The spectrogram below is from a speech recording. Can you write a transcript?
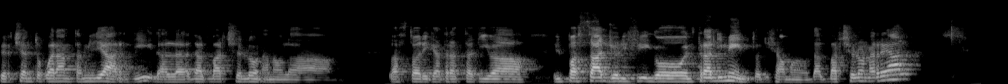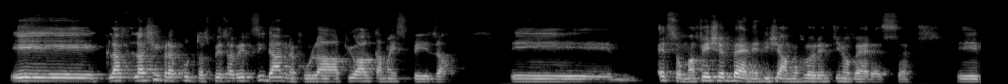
per 140 miliardi dal, dal Barcellona, no? la, la storica trattativa, il passaggio di Figo, il tradimento, diciamo, dal Barcellona al Real. E la, la, cifra appunto spesa per Zidane fu la più alta mai spesa. E, insomma, fece bene, diciamo, Florentino Perez. E,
